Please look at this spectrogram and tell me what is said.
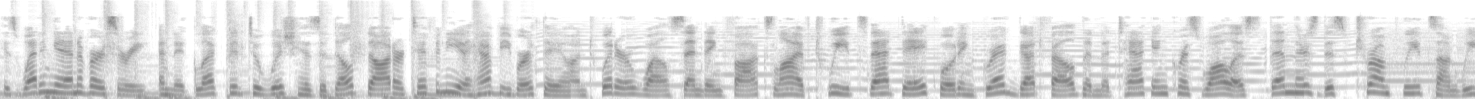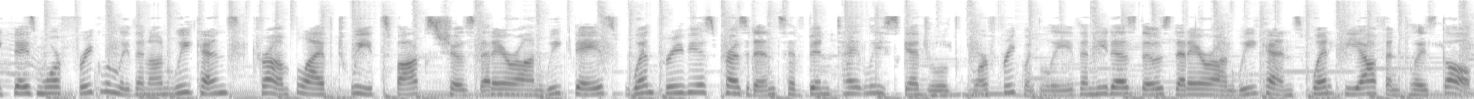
his wedding anniversary, and neglected to wish his adult daughter Tiffany a happy birthday on Twitter while sending Fox Live tweets that day quoting Greg Gutfeld and attacking Chris Wallace. Then there's this, Trump tweets on weekdays more frequently than on weekends. Trump Live tweets Fox shows that air on weekdays, when previous presidents have been tightly scheduled more frequently than he does those that air on weekends, when he often plays golf.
